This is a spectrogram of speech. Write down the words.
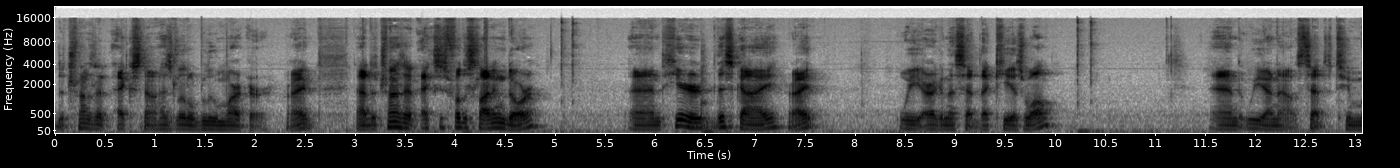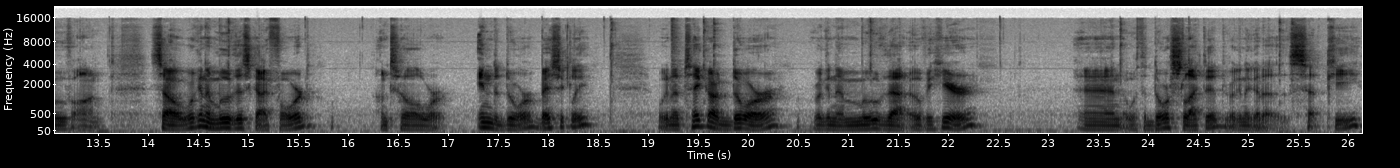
the Translate X now has a little blue marker, right? Now the Translate X is for the sliding door. And here, this guy, right, we are going to set that key as well. And we are now set to move on. So we're going to move this guy forward until we're in the door, basically. We're going to take our door, we're going to move that over here and with the door selected, we're going to get a set key.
